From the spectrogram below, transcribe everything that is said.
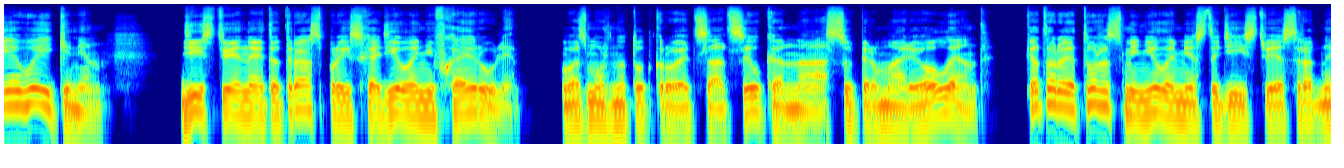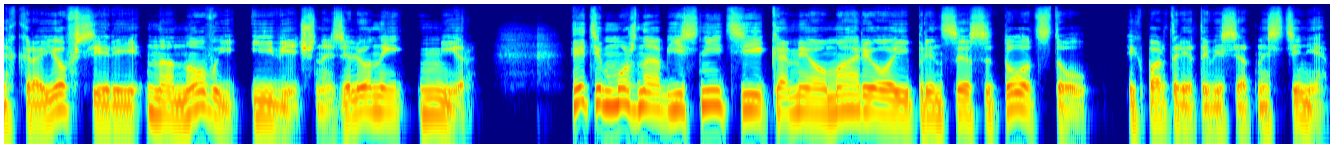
Awakening. Действие на этот раз происходило не в Хайруле. Возможно, тут кроется отсылка на Super Mario Land, которая тоже сменила место действия с родных краев серии на новый и вечно зеленый мир. Этим можно объяснить и камео Марио и принцессы Тодстол, их портреты висят на стене.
